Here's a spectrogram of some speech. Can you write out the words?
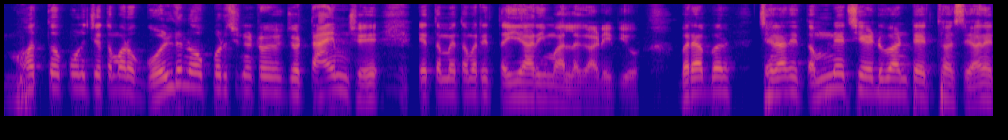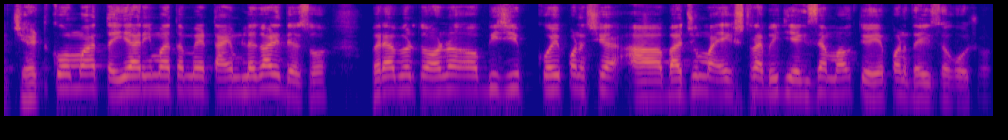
મહત્વપૂર્ણ જે તમારો ગોલ્ડન ઓપોર્ચ્યુનિટી જો ટાઈમ છે, એ તમે તમારી તૈયારીમાં લગાડી દો. બરાબર? જેનાથી તમને છે એડવાન્ટેજ થશે. અને ઝેટકોમાં તૈયારીમાં તમે ટાઈમ લગાડી દેશો, બરાબર? તો બીજી કોઈ પણ છે, આ બાજુમાં એક્સ્ટ્રા બીજી એક્ઝામ આવતી હોય, એ પણ દઈ શકો છો.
